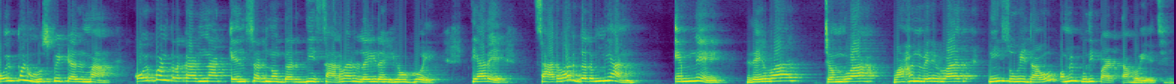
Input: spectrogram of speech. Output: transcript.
કોઈ પણ હોસ્પિટલમાં કોઈ પણ પ્રકારના કેન્સરનો દર્દી સારવાર લઈ રહ્યો હોય, ત્યારે સારવાર દરમિયાન એમને રહેવા, જમવા, વાહન વ્યવહારની સુવિધાઓ અમે પૂરી પાડતા હોઈએ છીએ.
